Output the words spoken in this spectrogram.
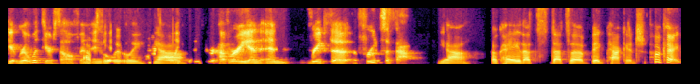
get real with yourself and, absolutely and yeah. recovery and and reap the, the fruits of that. Yeah. Okay that's that's a big package. Okay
